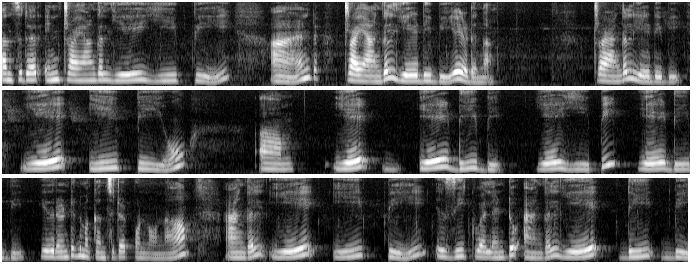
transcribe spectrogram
Consider in triangle AEB and triangle ஏடிபியை எடுங்க. ட்ரையாங்கிள் ஏடிபி ஏஇபியும் ஏ ஏடிபி ஏஇபி ஏடிபி இது ரெண்டும் நம்ம கன்சிடர் பண்ணோன்னா angle AEB is equal and to angle ADB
